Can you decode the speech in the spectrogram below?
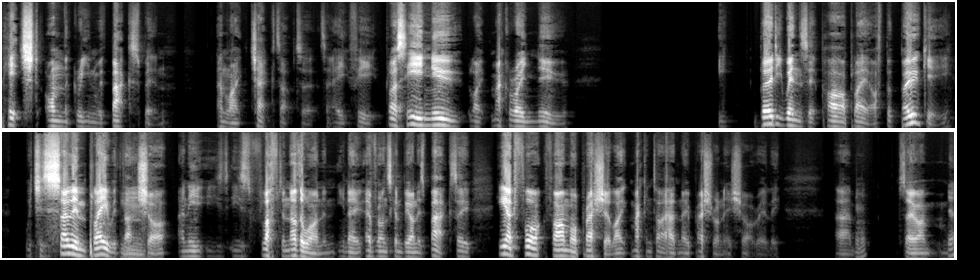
Pitched on the green with backspin, and like checked up to, to eight feet. Plus, he knew, like McIlroy knew, he, Birdie wins it par playoff, but bogey, which is so in play with that Mm. shot, and he he's, he's fluffed another one, and you know everyone's going to be on his back. So he had far, far more pressure. Like MacIntyre had no pressure on his shot really. Um, Mhm. So I'm Yeah.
